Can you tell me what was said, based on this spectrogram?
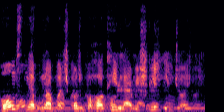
होम्स ने अपना बचपन बहुत ही लैविशली एंजॉय किया।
